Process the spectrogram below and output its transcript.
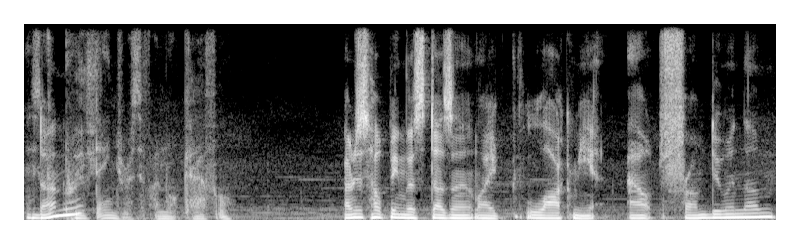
This done could with. dangerous if I'm not careful. I'm just hoping this doesn't like lock me out from doing them.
